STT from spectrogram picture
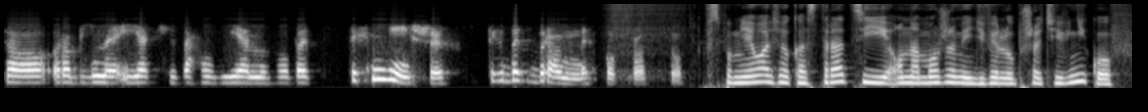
co robimy i jak się zachowujemy wobec tych mniejszych, tych bezbronnych po prostu. Wspomniałaś o kastracji, ona może mieć wielu przeciwników.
